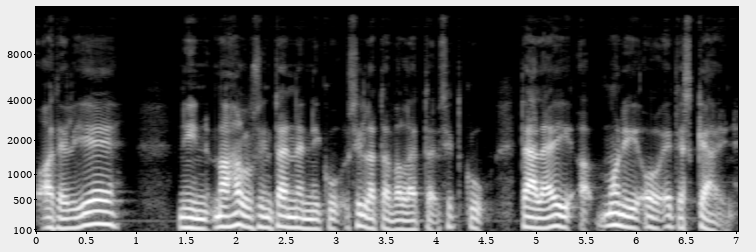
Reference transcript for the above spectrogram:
atelier, niin mä halusin tänne niin kuin sillä tavalla, että sit kun täällä ei moni ole edes käynyt,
